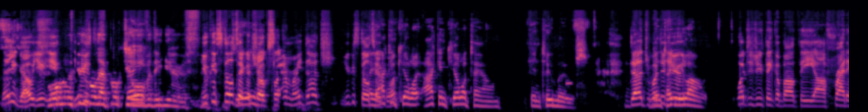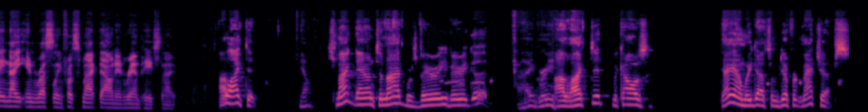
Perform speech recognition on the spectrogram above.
There you go. You you, All the you, people can, that booked you See? over the years. you can still take a choke slam, right, Dutch? You can still hey, I can one. kill a I can kill a town in two moves. Dutch, what did take you long. what did you think about the uh, Friday night in wrestling from SmackDown and Rampage tonight? I liked it. Yeah. SmackDown tonight was very, very good. I agree. I liked it because, damn, we got some different matchups,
